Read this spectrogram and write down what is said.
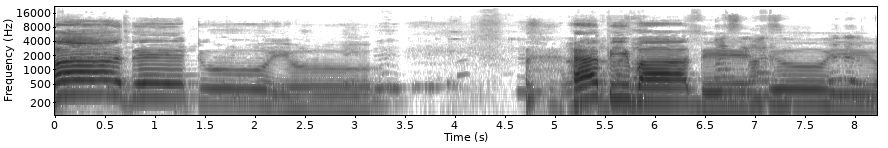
birthday to Happy birthday to you.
